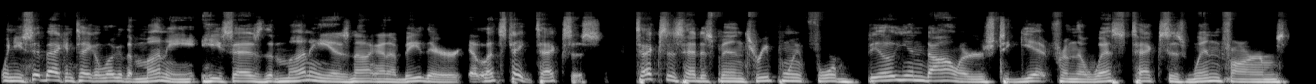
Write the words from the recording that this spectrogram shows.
when you sit back and take a look at the money, he says the money is not going to be there. Let's take Texas. Texas had to spend $3.4 billion to get from the West Texas wind farms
